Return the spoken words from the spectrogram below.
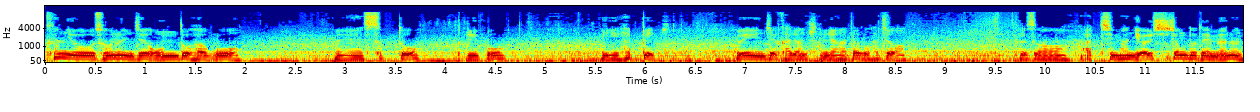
큰 요소는 이제 온도하고 예, 습도 그리고 이 햇빛 왜 이제 가장 중요하다고 하죠. 그래서 아침 한 10시 정도 되면은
